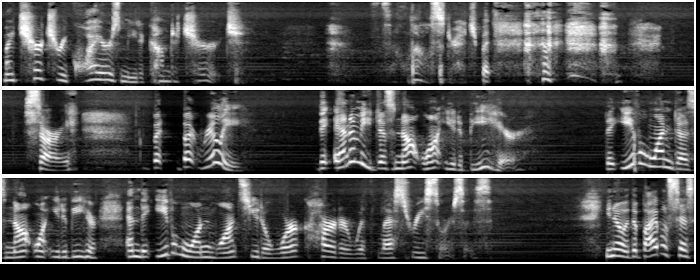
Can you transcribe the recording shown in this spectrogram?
My church requires me to come to church. It's a little stretch, but sorry. But but really, the enemy does not want you to be here. The evil one does not want you to be here, and the evil one wants you to work harder with less resources. You know, the Bible says,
